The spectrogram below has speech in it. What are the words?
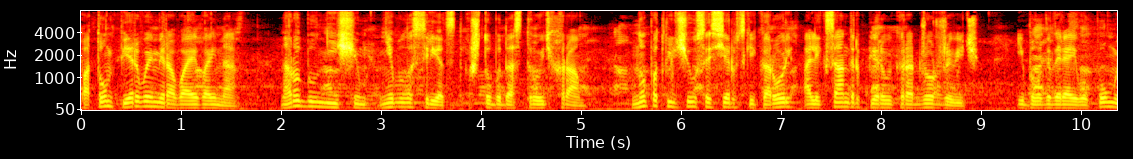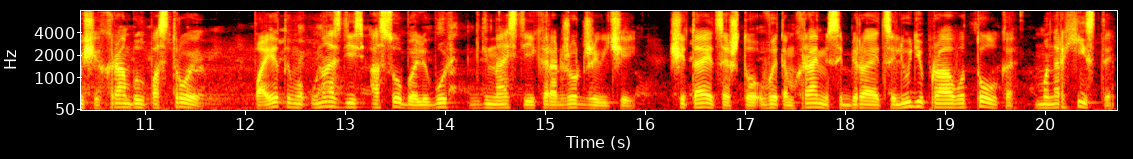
потом Первая мировая война. Народ был нищим, не было средств, чтобы достроить храм. Но подключился сербский король Александр I Караджорджевич, и благодаря его помощи храм был построен. Поэтому у нас здесь особая любовь к династии Караджорджевичей – Считается, что в этом храме собираются люди правого толка, монархисты.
